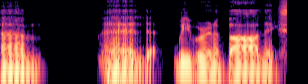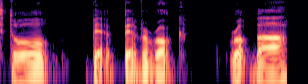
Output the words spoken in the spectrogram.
Um, and we were in a bar next door, bit bit of a rock rock bar.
